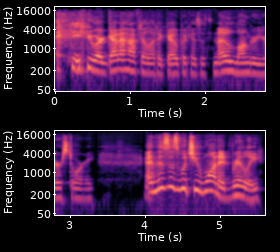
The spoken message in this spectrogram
you are gonna have to let it go because it's no longer your story and this is what you wanted really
